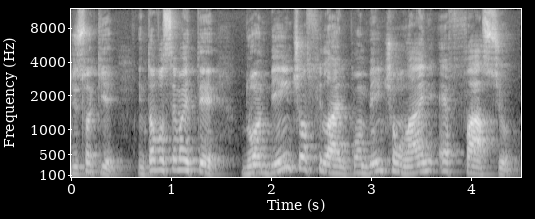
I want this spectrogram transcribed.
disso aqui. Então você vai ter do ambiente offline para o ambiente online é fácil.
